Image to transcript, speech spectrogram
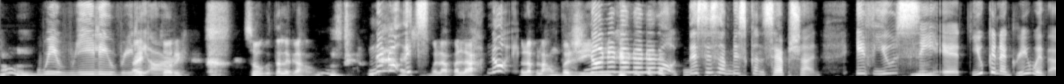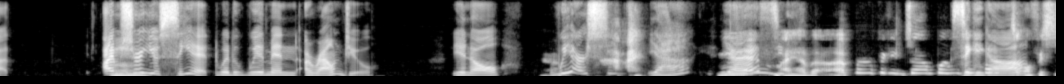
Hmm. We really really Ay, are. sorry. so talaga ako. No, no, it's wala pala. no, Wala pala akong vagina. no, no, no, no. This is a misconception. If you see Hmm. it, you can agree with that. I'm Hmm. sure you see it with women around you. You know, Yeah. we are so Ay. yeah. Yes, Mm, I have a, a perfect example. Sige nga. Sa office,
